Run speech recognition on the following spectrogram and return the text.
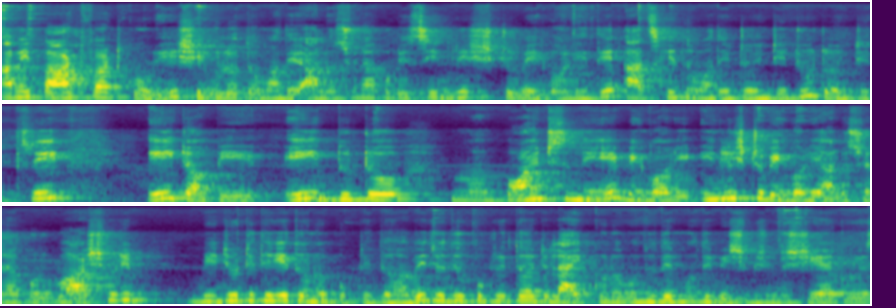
আমি পার্ট পার্ট করে সেগুলো তোমাদের আলোচনা করেছি ইংলিশ টু বেঙ্গলিতে। আজকে তোমাদের টোয়েন্টি টু টোয়েন্টি থ্রি এই টপিক এই দুটো পয়েন্টস নিয়ে বেঙ্গলি ইংলিশ টু বেঙ্গলি আলোচনা করব। আসলে ভিডিওটি থেকে তোমরা উপকৃত হবে। যদি উপকৃত হয় লাইক করো, বন্ধুদের মধ্যে বেশি বেশি করে শেয়ার করে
